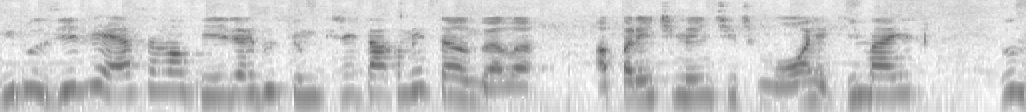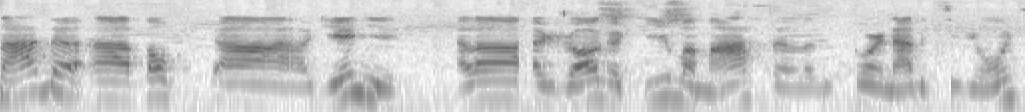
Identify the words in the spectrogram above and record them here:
Inclusive essa Valkyria do filme que a gente tava comentando. Ela aparentemente morre aqui, mas do nada a, Val a Jenny ela joga aqui uma massa, ela, um tornado de simbiontes.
